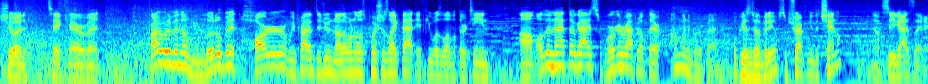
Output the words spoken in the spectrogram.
should take care of it. Probably would have been a little bit harder. We'd probably have to do another one of those pushes like that if he was level 13. Um, other than that, though, guys, we're going to wrap it up there. I'm going to go to bed. Hope you guys enjoyed the video. Subscribe if you're new to the channel, and I'll see you guys later.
